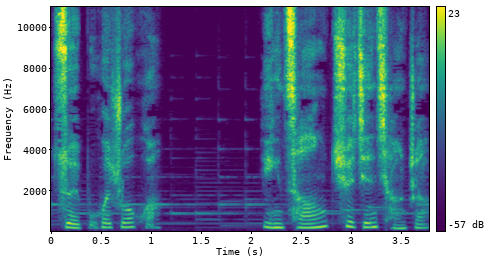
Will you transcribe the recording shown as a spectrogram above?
最不会说谎。隐藏却坚强着，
